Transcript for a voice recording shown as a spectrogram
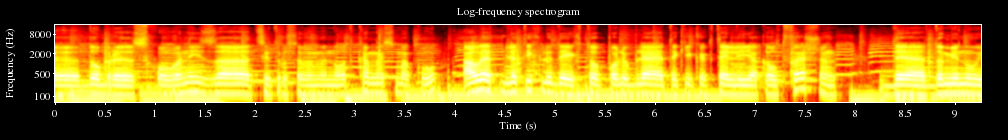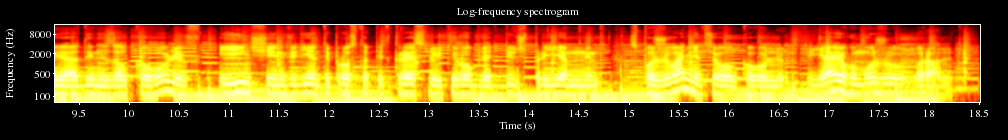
е, добре схований за цитрусовими нотками смаку. Але для тих людей, хто полюбляє такі коктейлі, як Old Fashion, де домінує один із алкоголів, і інші інгредієнти просто підкреслюють і роблять більш приємним споживання цього алкоголю, я його можу радити.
